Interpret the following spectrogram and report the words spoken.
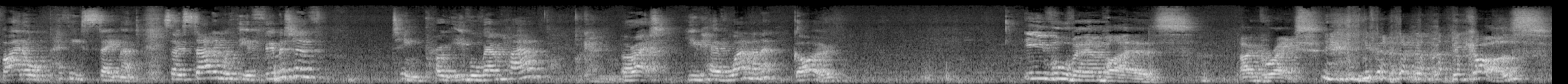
final pithy statement. So starting with the affirmative, Team Pro Evil Vampire. Okay. Alright, you have one minute, go. Evil vampires are great. because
